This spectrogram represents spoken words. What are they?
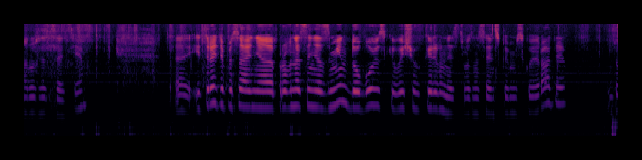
на розгляд сесії. Е, І третє питання про внесення змін до обов'язків вищого керівництва Вознесенської міської ради. До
